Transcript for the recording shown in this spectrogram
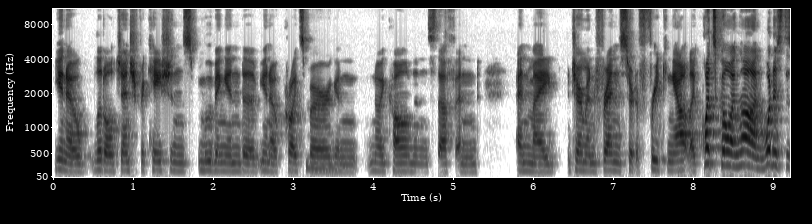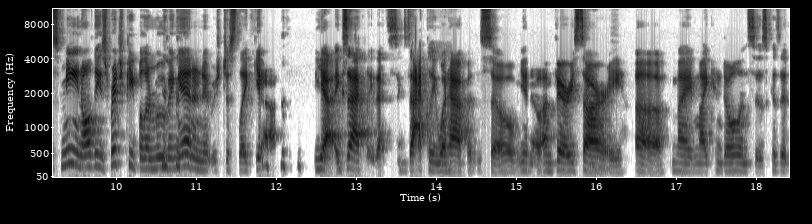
you know, little gentrifications moving into, you know, Kreuzberg mm. and Neukölln and stuff. And, and my German friends sort of freaking out, like, what's going on? What does this mean? All these rich people are moving in. And it was just like, yeah, yeah, exactly. That's exactly what happened. So, you know, I'm very sorry. Uh, my, my condolences, because it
